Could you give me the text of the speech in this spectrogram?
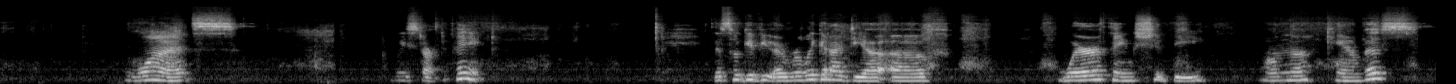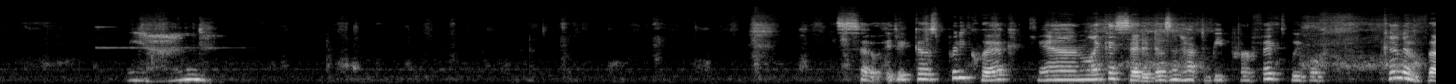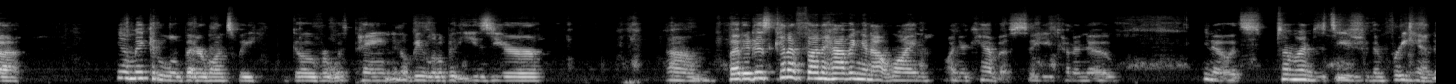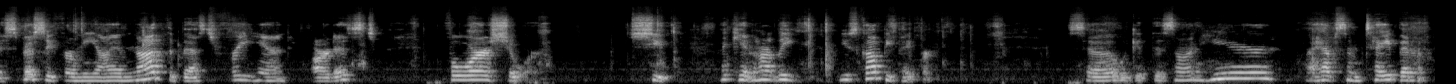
once we start to paint. This will give you a really good idea of where things should be on the canvas. And So it, it goes pretty quick. And like I said, it doesn't have to be perfect. We will kind of, uh, you know, make it a little better once we go over it with paint. It'll be a little bit easier. Um, but it is kind of fun having an outline on your canvas. So you kind of know, you know, it's sometimes it's easier than freehand, especially for me. I am not the best freehand artist for sure. Shoot, I can't hardly use copy paper. So we'll get this on here. I have some tape and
